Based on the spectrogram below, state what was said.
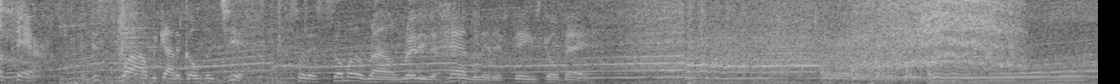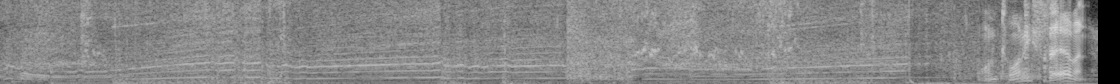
Almost there. And this is why we gotta go legit. So there's someone around ready to handle it if things go bad. One twenty-seven.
